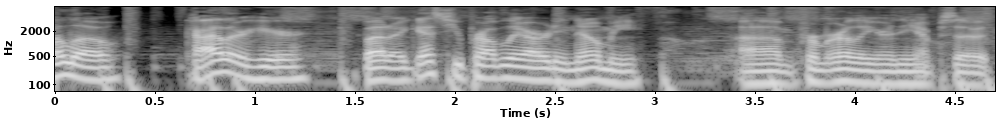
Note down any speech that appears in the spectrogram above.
Hello, Kyler here, but I guess you probably already know me um, from earlier in the episode.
